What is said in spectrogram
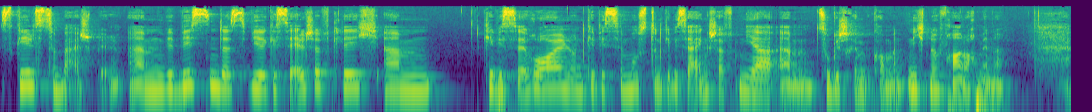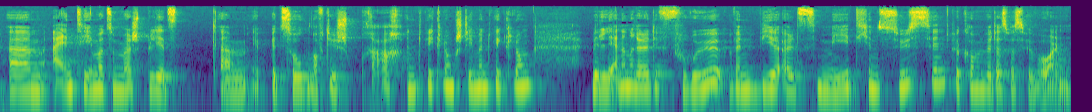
Skills zum Beispiel. Ähm, wir wissen, dass wir gesellschaftlich ähm, gewisse Rollen und gewisse Muster und gewisse Eigenschaften ja ähm, zugeschrieben bekommen. Nicht nur Frauen, auch Männer. Ein Thema zum Beispiel jetzt bezogen auf die Sprachentwicklung, Stimmentwicklung. Wir lernen relativ früh, wenn wir als Mädchen süß sind, bekommen wir das, was wir wollen.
